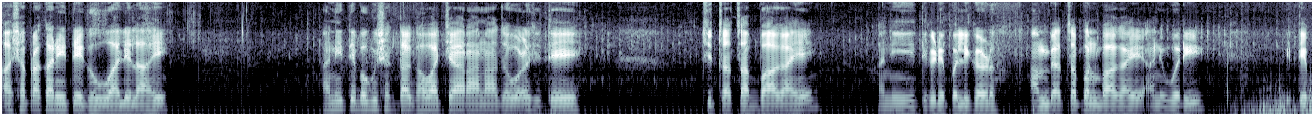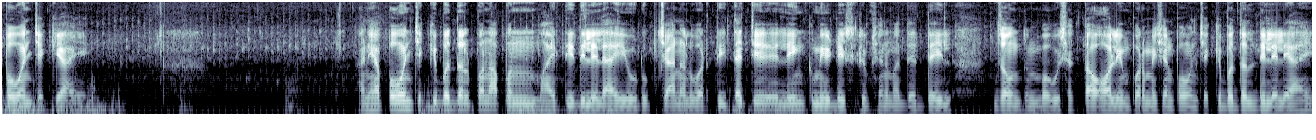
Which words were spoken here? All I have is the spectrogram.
अशा प्रकारे इथे गहू आलेला आहे. आणि इथे बघू शकता गव्हाच्या रानाजवळच इथे चिचाचा बाग आहे. आणि तिकडे पलीकड आंब्याचा पण बाग आहे आणि वरी इथे पवनचक्की आहे. आणि ह्या पवनचक्कीबद्दल पण आपण माहिती दिलेली आहे यूट्यूब चॅनलवरती त्याची लिंक मी डिस्क्रिप्शनमध्ये देईल. जाऊन तुम्ही बघू शकता. ऑल इन्फॉर्मेशन पवनचक्कीबद्दल दिलेली आहे.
